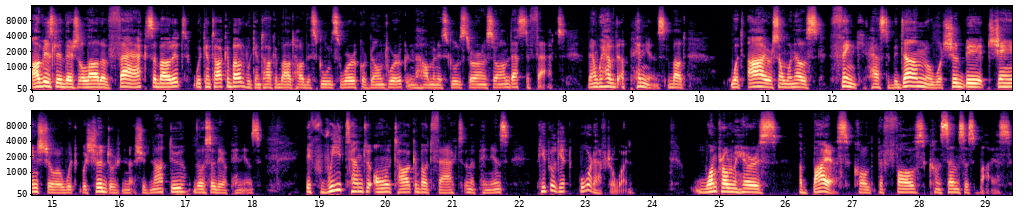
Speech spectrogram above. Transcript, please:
Obviously, there's a lot of facts about it we can talk about. We can talk about how the schools work or don't work and how many schools there are and so on. That's the facts. Then we have the opinions about what I or someone else think has to be done or what should be changed or what we should or should not do. Those are the opinions if we tend to only talk about facts and opinions, people get bored after a while. One problem here is a bias called the false consensus bias.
